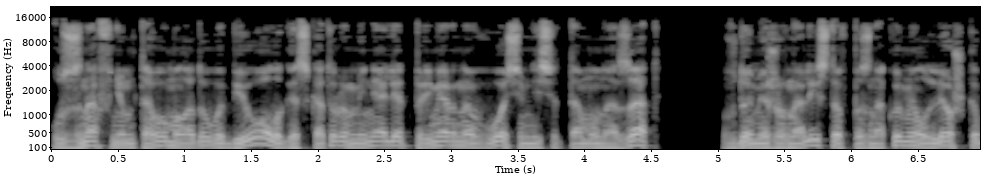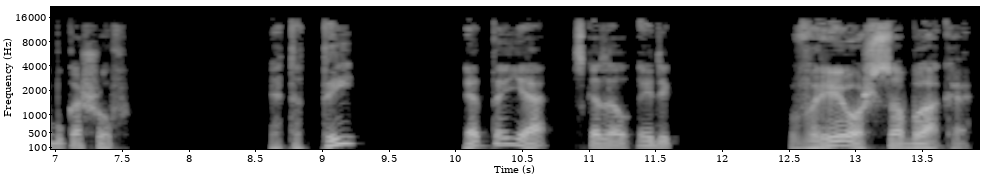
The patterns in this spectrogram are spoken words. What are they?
узнав в нем того молодого биолога, с которым меня лет примерно восемьдесят тому назад в Доме журналистов познакомил Лешка Букашов. — Это ты? — Это я, — сказал Эдик. — Врешь, собака! —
